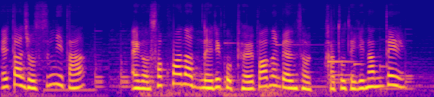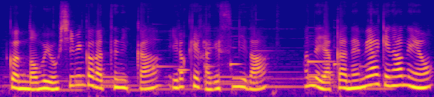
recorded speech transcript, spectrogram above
일단 좋습니다. 아 이거 석화 하나 내리고 별 받으면서 가도 되긴 한데 그건 너무 욕심인 것 같으니까 이렇게 가겠습니다. 근데 약간 애매하긴 하네요.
